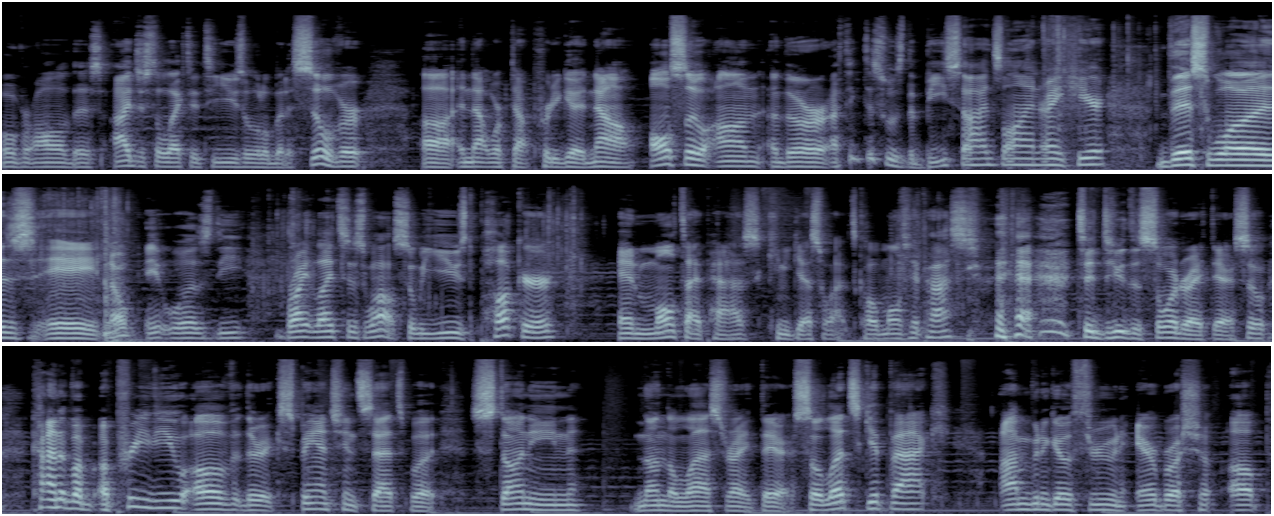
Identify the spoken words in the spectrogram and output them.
over all of this. I just elected to use a little bit of silver, uh, and that worked out pretty good. Now, also on the, I think this was the B-sides line right here. This was a, nope, it was the bright lights as well. So we used pucker and multipass. Can you guess why it's called multipass? to do the sword right there. So kind of a, a, preview of their expansion sets, but stunning nonetheless right there. So let's get back. I'm gonna go through and airbrush up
